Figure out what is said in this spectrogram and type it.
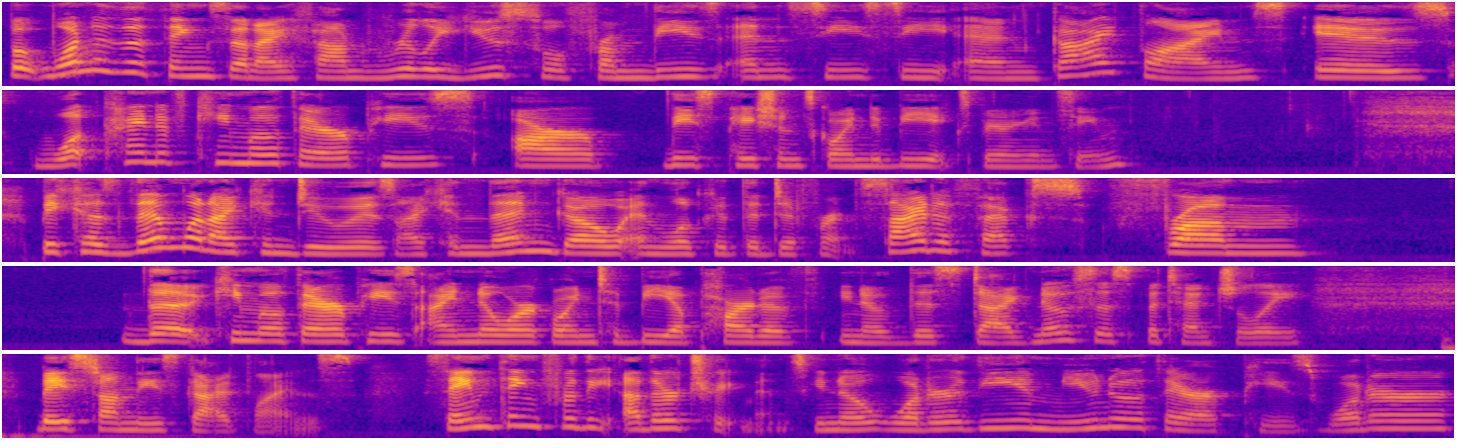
But one of the things that I found really useful from these NCCN guidelines is what kind of chemotherapies are these patients going to be experiencing? Because then what I can do is I can then go and look at the different side effects from the chemotherapies I know are going to be a part of, you know, this diagnosis potentially based on these guidelines. Same thing for the other treatments. You know, what are the immunotherapies? What are,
